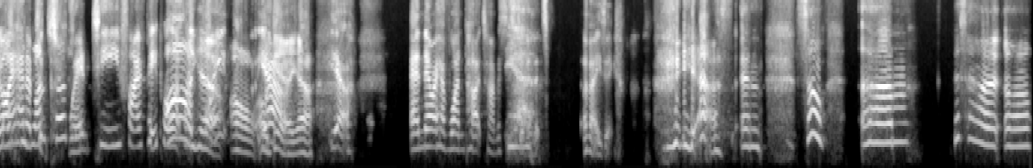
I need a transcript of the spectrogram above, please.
No, I had up to 25 people. Oh, yeah. Point. Oh, oh, yeah. yeah. Yeah. And now I have one part time assistant, yeah. and it's amazing. yes. And so, um, these are, uh,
